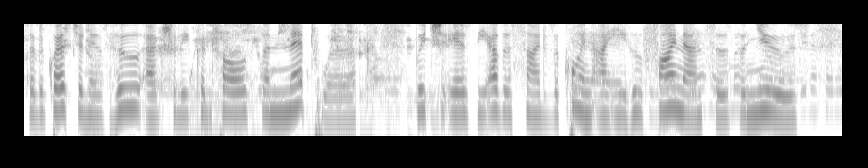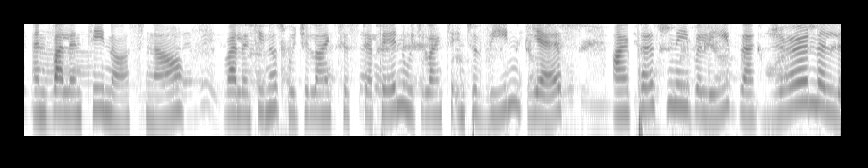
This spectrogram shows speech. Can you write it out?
So the question is who actually controls the network, which is the other side of the coin, i.e., who finances the news. And Valentinos now. Valentinos, would you like to step in? Would you like to intervene? Yes. I personally believe that journalism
